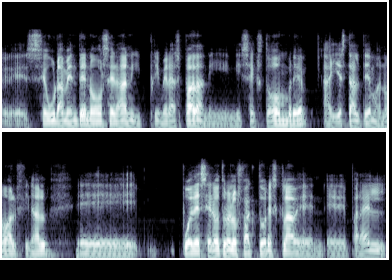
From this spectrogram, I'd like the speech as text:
eh, seguramente no será ni primera espada ni, ni, sexto hombre. Ahí está el tema, ¿no? Al final, eh, puede ser otro de los factores clave eh, para él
